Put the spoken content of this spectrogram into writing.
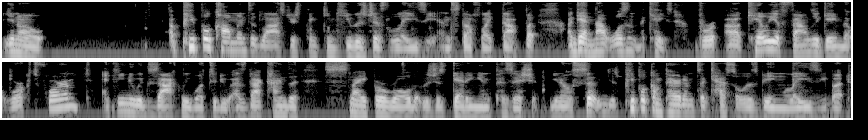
you know, people commented last year thinking he was just lazy and stuff like that. But again, that wasn't the case. Uh, Kaliyev found a game that worked for him, and he knew exactly what to do as that kind of sniper role that was just getting in position. You know, so people compared him to Kessel as being lazy, but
